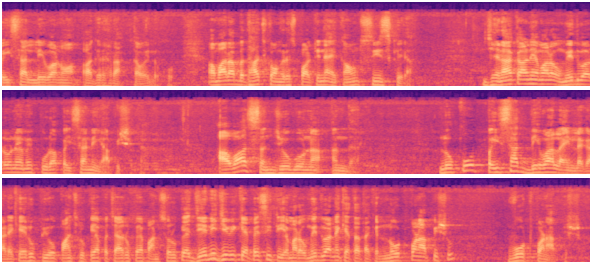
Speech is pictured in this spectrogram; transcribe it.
પૈસા લેવાનો આગ્રહ રાખતા હોય લોકો. અમારા બધા જ કોંગ્રેસ પાર્ટીના એકાઉન્ટ સીઝ કર્યા. જેના કારણે અમારા ઉમેદવારોને અમે પૂરા પૈસા નહીં આપી શક્યા. આવા સંજોગોના અંદર લોકો પૈસા દેવા લાઈન લગાડે કે રૂપિયો પાંચ રૂપિયા, પચાસ રૂપિયા, પાંચસો રૂપિયા, જેની જેવી કેપેસિટી અમારા ઉમેદવારને કહેતા હતા કે નોટ પણ આપીશું, વોટ પણ આપીશું.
